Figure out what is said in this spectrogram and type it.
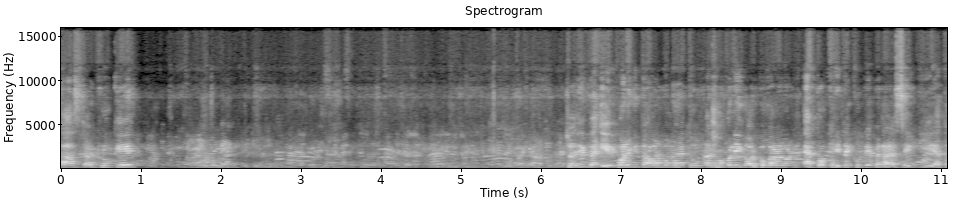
কাস্ট আর ক্রুকে যদি এরপরে কিন্তু আমার মনে হয় তোমরা সকলেই গল্প করো কারণ এত খেটে খুঁটে বেনারসে গিয়ে এত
